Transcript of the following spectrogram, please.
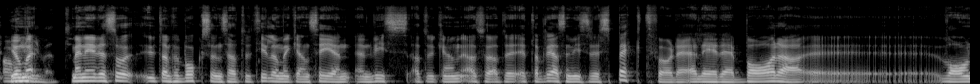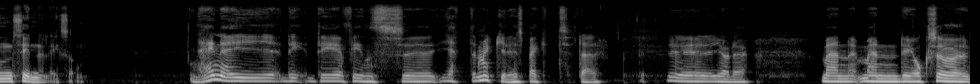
av Jo, men, livet. men är det så utanför boxen så att du till och med kan se en, en viss, att du kan, alltså att det etableras en viss respekt för det eller är det bara eh, vansinne liksom? Nej, nej, det, det finns uh, jättemycket respekt där. Det gör det. Men, men det är också...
